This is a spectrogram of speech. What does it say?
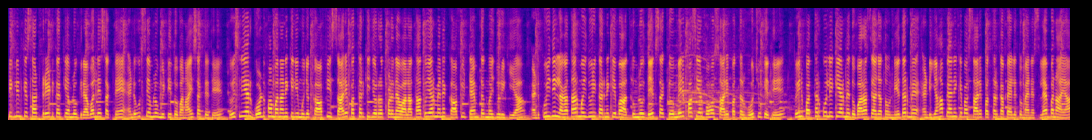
पिगलिन के साथ ट्रेड करके हम लोग ग्रेवल ले सकते हैं। एंड उससे हम लोग मिट्टी तो बना ही सकते थे। तो इसलिए यार गोल्ड फार्म बनाने के लिए मुझे काफ़ी सारे पत्थर की ज़रूरत पड़ने वाला था। तो यार, मैंने काफ़ी टाइम तक मजदूरी किया। एंड कुछ दिन लगातार मजदूरी करने के बाद तुम लोग देख सकते हो, मेरे पास यार बहुत सारे पत्थर हो चुके थे। तो इन पत्थर को लेके यार, मैं दोबारा से आ जाता हूँ नेदर में। एंड यहाँ पे आने के बाद सारे पत्थर का पहले तो मैंने स्लैब बनाया।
